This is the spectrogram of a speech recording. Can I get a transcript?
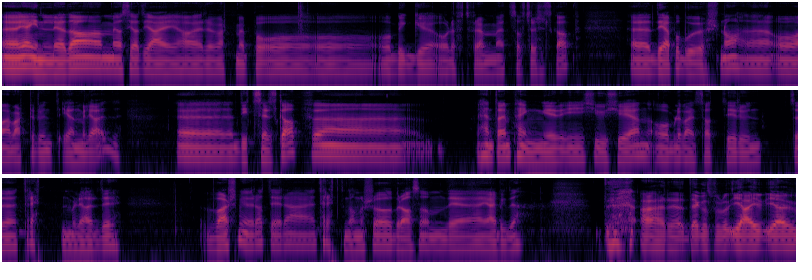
Eh, jeg innleda med å si at jeg har vært med på å, å, å bygge og løfte frem et software-selskap. Eh, det er på børs nå eh, og er verdt rundt 1 milliard. Ditt selskap henta inn penger i 2021 og ble verdsatt til rundt 13 milliarder. Hva er det som gjør at dere er 13 ganger så bra som det jeg bygde? Det er, det er godt spørsmål. Jeg, jeg,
